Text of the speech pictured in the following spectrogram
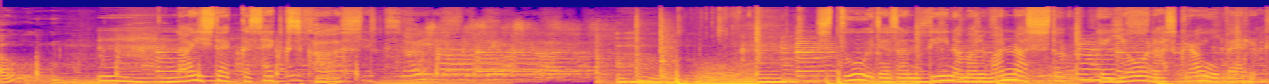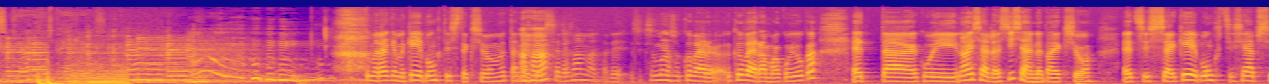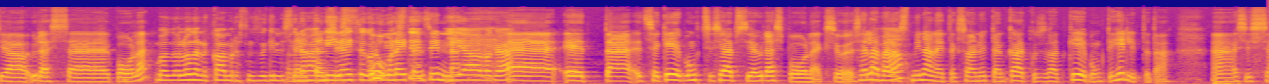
oh.. naistekas sekskast Mm -hmm. stuudios on Tiina-Mall Vannastu ja Joonas Grauberg kui me räägime G-punktist, eks ju, ma võtan näiteks sellesama, ta oli siukse mõnusa kõver, kõverama kujuga, et äh, kui naisele siseneda, eks ju, et siis see G-punkt siis jääb siia ülespoole. ma loodan, et kaamerast on seda kindlasti näha, nii näita korra uuesti. ma näitan sinna. et, et see G-punkt siis jääb siia ülespoole, eks ju, ja sellepärast Aha. mina näiteks olen ütelnud ka, et kui sa tahad G-punkti hellitada, siis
